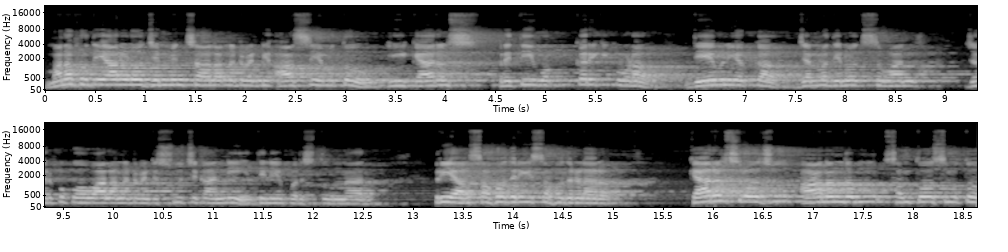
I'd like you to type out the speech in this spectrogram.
మన హృదయాలలో జన్మించాలన్నటువంటి ఆశయముతో ఈ క్యారల్స్ ప్రతి ఒక్కరికి కూడా దేవుని యొక్క జన్మదినోత్సవాన్ని జరుపుకోవాలన్నటువంటి సూచకాన్ని తెలియపరుస్తూ ఉన్నారు. ప్రియ సహోదరి సహోదరులారా క్యారల్స్ రోజు ఆనందము సంతోషముతో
